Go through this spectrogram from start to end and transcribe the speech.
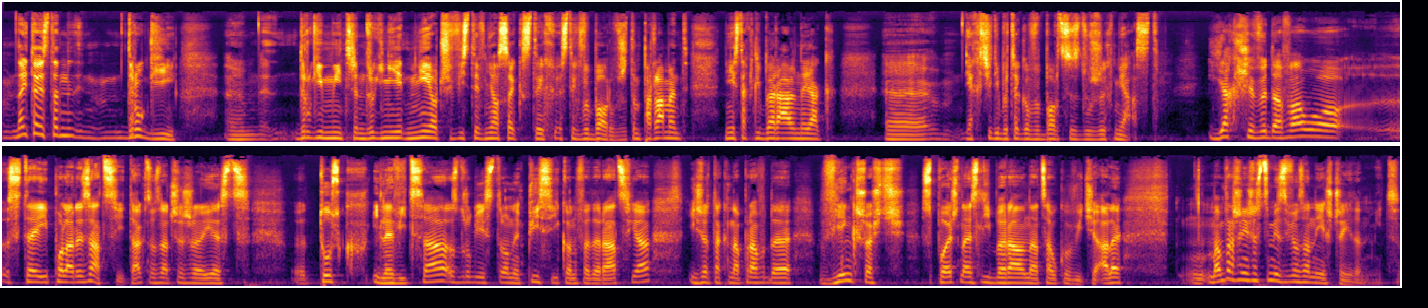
no i to jest ten drugi drugi mit, ten drugi nie, mniej oczywisty wniosek z tych, z tych wyborów, że ten parlament nie jest tak liberalny, jak, jak chcieliby tego wyborcy z dużych miast. Jak się wydawało z tej polaryzacji, tak? To znaczy, że jest Tusk i Lewica, z drugiej strony PiS i Konfederacja i że tak naprawdę większość społeczna jest liberalna całkowicie, ale mam wrażenie, że z tym jest związany jeszcze jeden mit.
